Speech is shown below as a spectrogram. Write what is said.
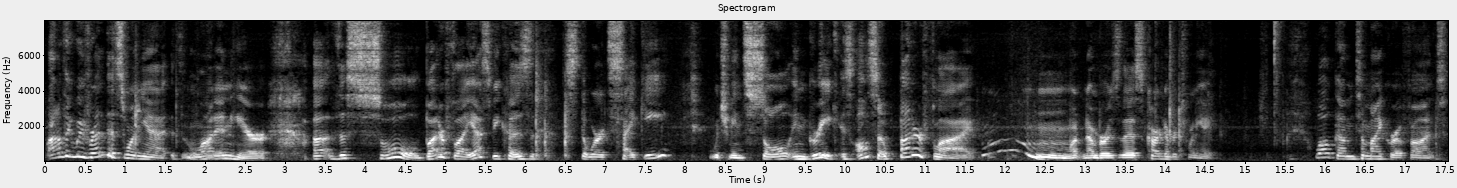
I don't think we've read this one yet. It's a lot in here. Uh, the soul, butterfly, yes, because the word psyche, which means soul in Greek, is also butterfly. Hmm, what number is this? Card number 28. Welcome to Microfont.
